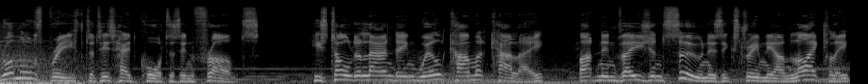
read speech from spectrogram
Rommel's briefed at his headquarters in France. He's told a landing will come at Calais, but an invasion soon is extremely unlikely,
